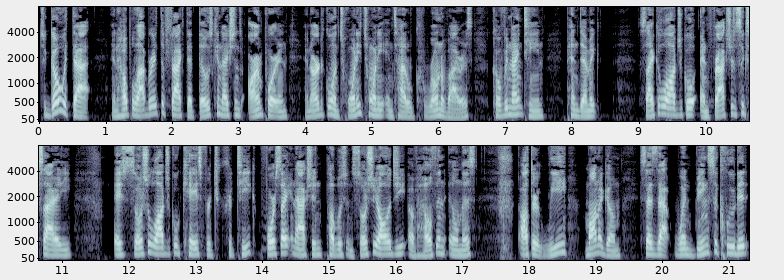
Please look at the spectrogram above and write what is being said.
To go with that and help elaborate the fact that those connections are important, an article in 2020 entitled Coronavirus, COVID 19, Pandemic, Psychological and Fractured Society, a sociological case for critique, foresight, and action, published in Sociology of Health and Illness. Author Lee Monaghan says that when being secluded,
